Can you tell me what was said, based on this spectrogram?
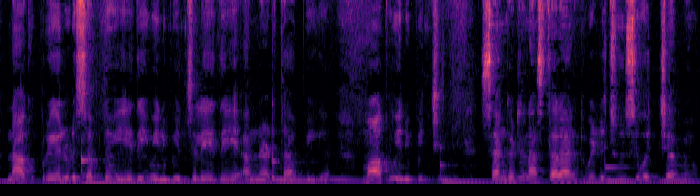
నాకు ప్రేలుడు శబ్దం ఏదీ వినిపించలేదే అన్నాడు తాపీగా. మాకు వినిపించింది. సంఘటనా స్థలానికి వెళ్ళి చూసి వచ్చాం మేము.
